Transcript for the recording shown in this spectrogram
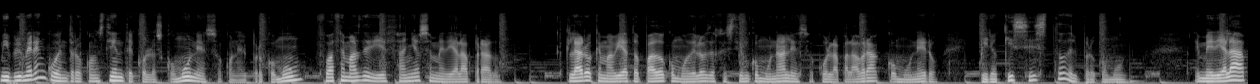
Mi primer encuentro consciente con los comunes o con el procomún fue hace más de 10 años en Mediala Prado. Claro que me había topado con modelos de gestión comunales o con la palabra comunero, pero ¿qué es esto del procomún? En Media Lab,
